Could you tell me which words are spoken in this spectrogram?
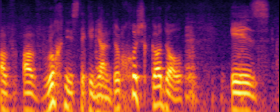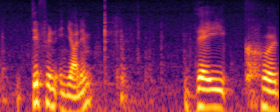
of, of ruchnistic inyanim. The chush gadol is different inyanim. They could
